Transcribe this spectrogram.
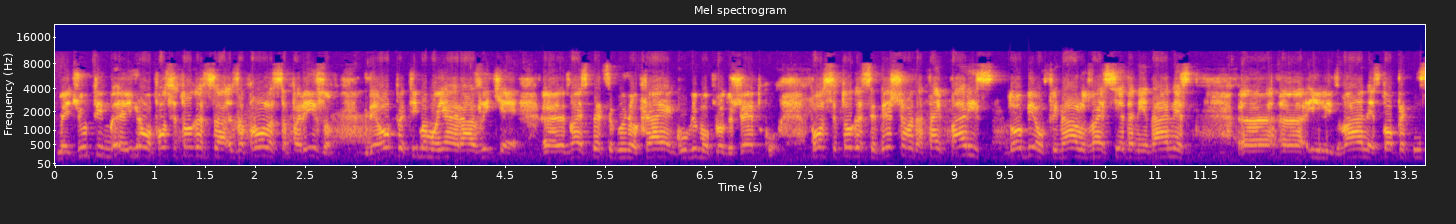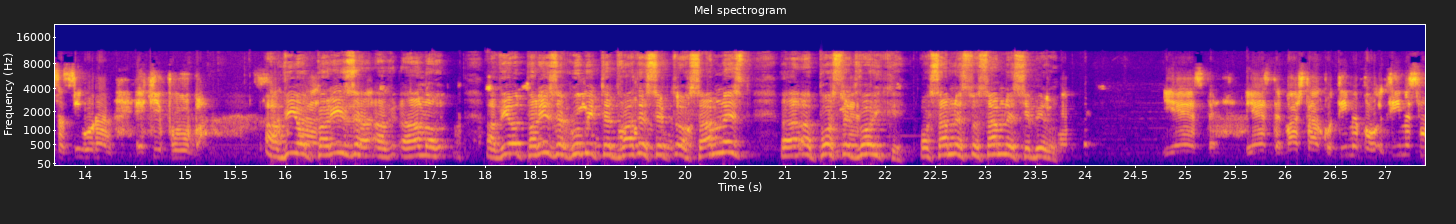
međutim e, igramo posle toga sa, za prolaz sa Parizom, gde opet imamo jedan razlike, e, 25 sekundi od kraja, gubimo produžetku. Posle toga se dešava da taj Pariz dobija u finalu 21-11 e, e, ili 12, opet nisam siguran, ekipu UBA. A vi od Pariza, a, alo, a vi od Pariza gubite 20-18 posle dvojke. 18-18 je bilo. Jeste, jeste, baš tako. Time, time smo,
